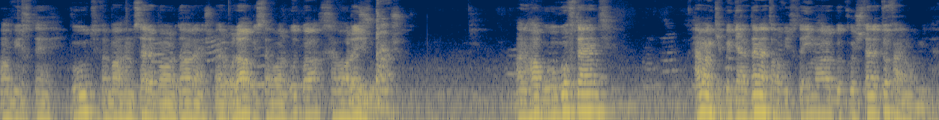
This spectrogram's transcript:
آویخته بود و با همسر باردارش بر الاغی سوار بود با خوارج روبرو شد. آنها به او گفتند همان که به گردنت آویخته ای ما را به کشتن تو فرمان میدن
